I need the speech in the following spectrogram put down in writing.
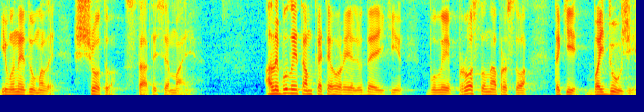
І вони думали, що то статися має. Але були там категорії людей, які були просто-напросто такі байдужі,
